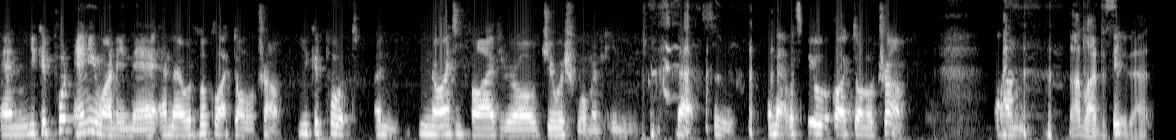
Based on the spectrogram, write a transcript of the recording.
And you could put anyone in there, and they would look like Donald Trump. You could put a 95 year old Jewish woman in that suit, and that would still look like Donald Trump. Um, I'd like to see that.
